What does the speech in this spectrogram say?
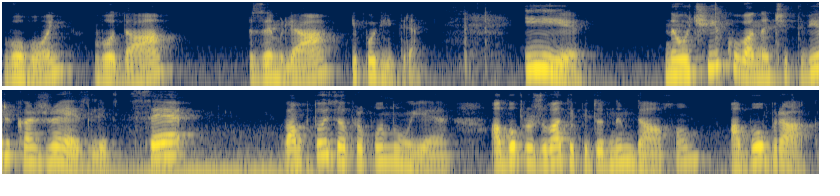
вогонь, вода, земля і повітря. І неочікувана четвірка жезлів. Це вам хтось запропонує або проживати під одним дахом, або брак.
